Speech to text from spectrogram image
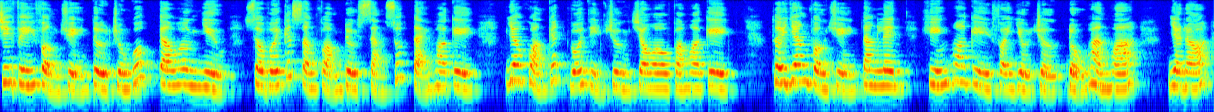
Chi phí vận chuyển từ Trung Quốc cao hơn nhiều so với các sản phẩm được sản xuất tại Hoa Kỳ do khoảng cách với thị trường châu Âu và Hoa Kỳ. Thời gian vận chuyển tăng lên khiến Hoa Kỳ phải dự trữ đủ hàng hóa, do đó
